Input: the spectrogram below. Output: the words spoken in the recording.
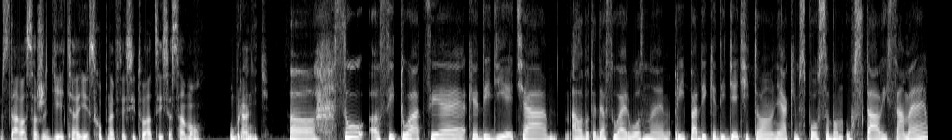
Stáva sa, že dieťa je schopné v tej situácii sa samo ubrániť? Uh, sú situácie, kedy dieťa, alebo teda sú aj rôzne prípady, kedy deti to nejakým spôsobom ustáli samé.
